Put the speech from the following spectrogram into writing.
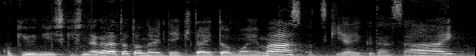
呼吸に意識しながら整えていきたいと思います。お付き合いください。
